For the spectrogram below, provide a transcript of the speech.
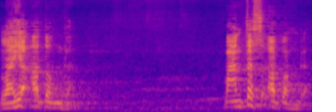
Layak atau enggak? Pantas apa enggak?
